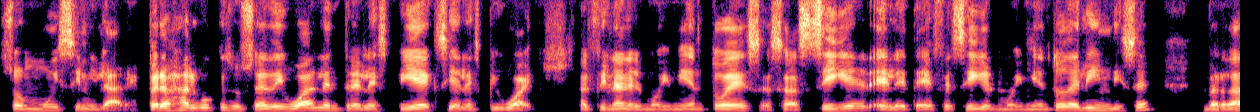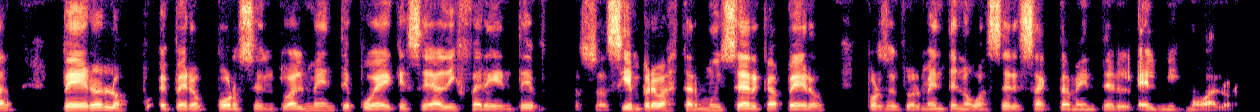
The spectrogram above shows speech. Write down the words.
son muy similares, pero es algo que sucede igual entre el SPX y el SPY. Al final, el movimiento es, o sea, sigue, el ETF sigue el movimiento del índice, ¿verdad? Pero, los, pero porcentualmente puede que sea diferente, siempre va a estar muy cerca, pero porcentualmente no va a ser exactamente el, mismo valor.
